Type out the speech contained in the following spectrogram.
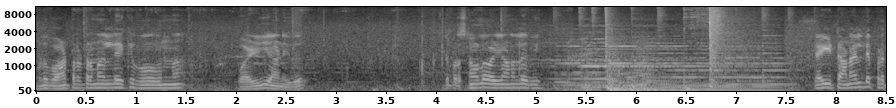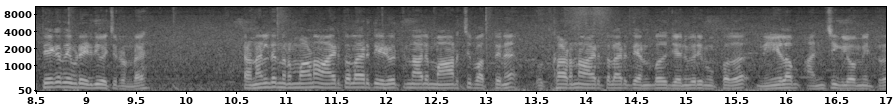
നമ്മൾ വാട്ടർ ടണലിലേക്ക് പോകുന്ന വഴിയാണിത്. പ്രശ്നമുള്ള വഴിയാണല്ലോ ദാ ഈ ടണലിന്റെ പ്രത്യേകത ഇവിടെ എഴുതി വെച്ചിട്ടുണ്ട്. ടണലിന്റെ നിർമ്മാണം ആയിരത്തി തൊള്ളായിരത്തി എഴുപത്തി നാല് മാർച്ച് പത്തിന് ഉദ്ഘാടനം ആയിരത്തി തൊള്ളായിരത്തി എൺപത് ജനുവരി മുപ്പത് നീളം അഞ്ച് കിലോമീറ്റർ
